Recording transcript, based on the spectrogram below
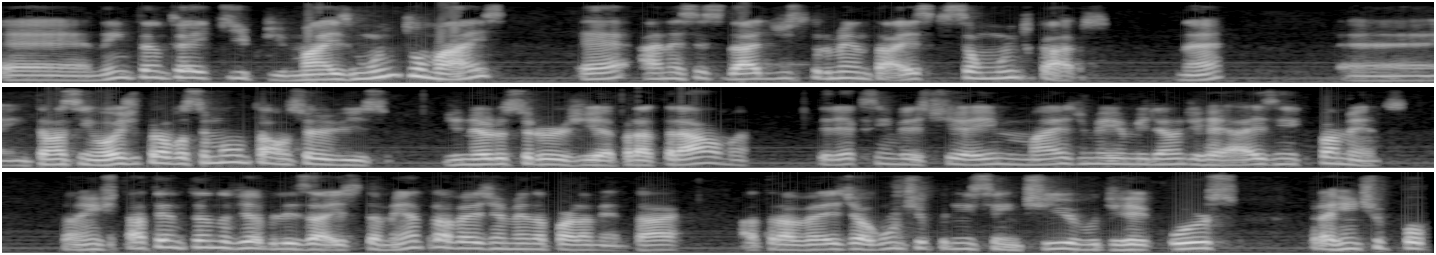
é, nem tanto é a equipe, mas muito mais é a necessidade de instrumentais que são muito caros, né? É, então, assim, hoje para você montar um serviço de neurocirurgia para trauma, teria que se investir aí mais de meio milhão de reais em equipamentos. Então, a gente está tentando viabilizar isso também através de emenda parlamentar, através de algum tipo de incentivo, de recurso, para a gente pô,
